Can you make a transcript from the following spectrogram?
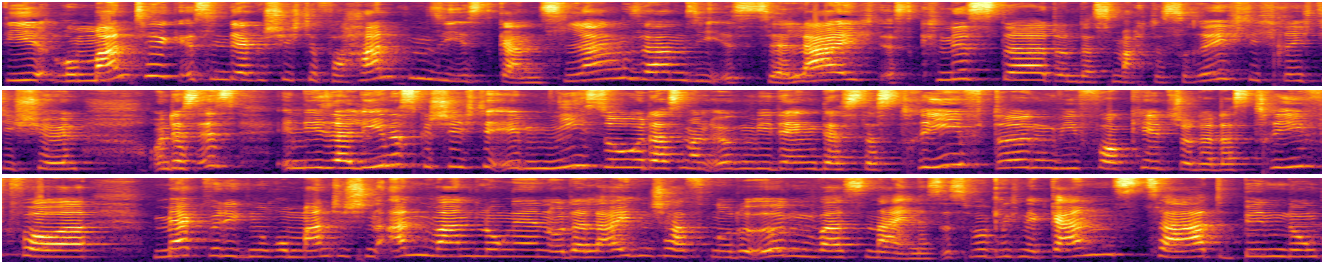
Die Romantik ist in der Geschichte vorhanden, sie ist ganz langsam, sie ist sehr leicht, es knistert und das macht es richtig, richtig schön. Und es ist in dieser Liebesgeschichte eben nie so, dass man irgendwie denkt, dass das trieft irgendwie vor Kitsch oder das trieft vor merkwürdigen romantischen Anwandlungen oder Leidenschaften oder irgendwas. Nein, es ist wirklich eine ganz zarte Bindung,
